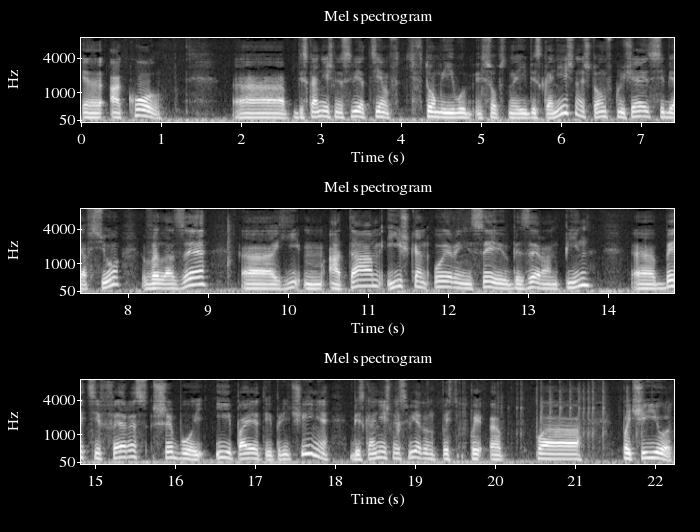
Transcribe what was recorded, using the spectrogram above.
э, акол э, бесконечный свет тем в, в том и его собственно и бесконечность, что он включает в себя все велазе атам ишкан ойренсею безеран пин Бетти Феррес Шебой. И по этой причине бесконечный свет он по, почиет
